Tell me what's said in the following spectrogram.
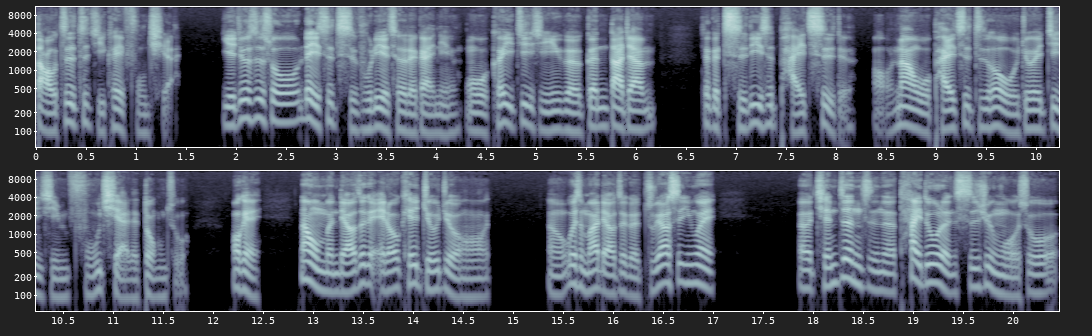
导致自己可以浮起来。也就是说，类似磁浮列车的概念，我可以进行一个跟大家这个磁力是排斥的哦。那我排斥之后，我就会进行浮起来的动作。OK，那我们聊这个 LK 九九哦，嗯，为什么要聊这个？主要是因为，呃，前阵子呢，太多人私讯我说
